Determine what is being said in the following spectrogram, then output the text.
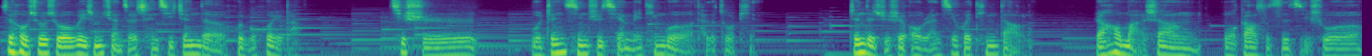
最后说说为什么选择陈绮贞的《会不会》吧。其实，我真心之前没听过他的作品，真的只是偶然机会听到了，然后马上我告诉自己说。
